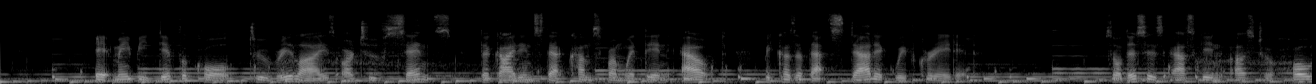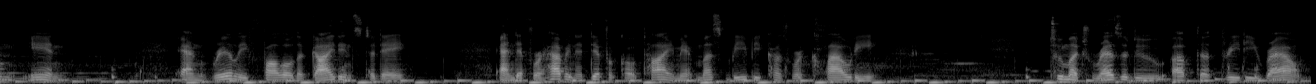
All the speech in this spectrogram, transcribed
it may be difficult to realize or to sense the guidance that comes from within out because of that static we've created. So, this is asking us to hone in and really follow the guidance today. And if we're having a difficult time, it must be because we're cloudy, too much residue of the 3D realm.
